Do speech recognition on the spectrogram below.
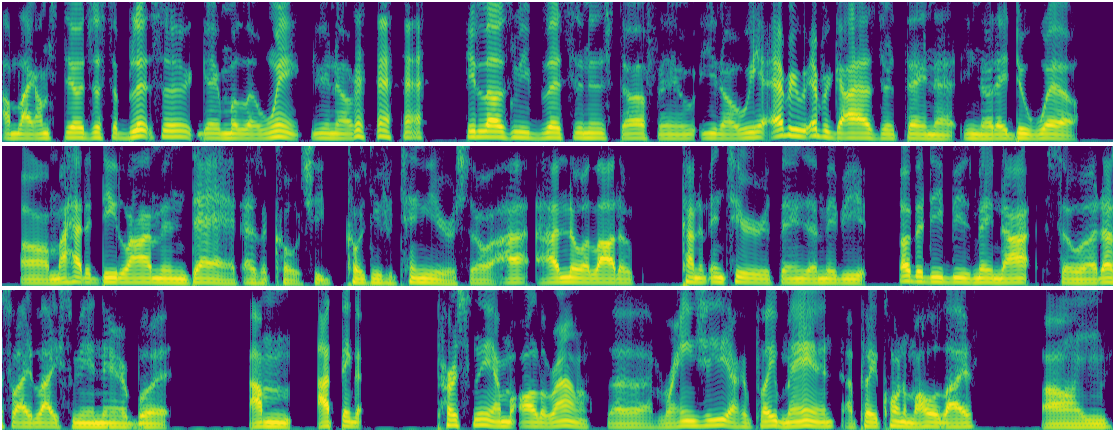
I'm like, I'm still just a blitzer. Gave him a little wink, you know. he loves me blitzing and stuff, and you know, we every every guy has their thing that you know they do well. Um, I had a D lineman dad as a coach. He coached me for ten years, so I I know a lot of kind of interior things that maybe other DBs may not. So uh, that's why he likes me in there. But I'm I think personally I'm all around. Uh, I'm rangy. I can play man. I played corner my whole life. Um,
